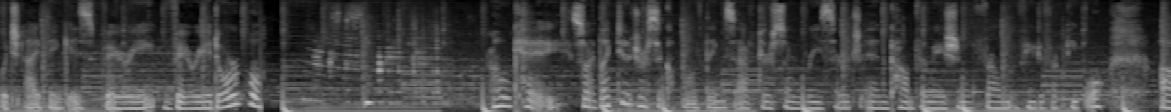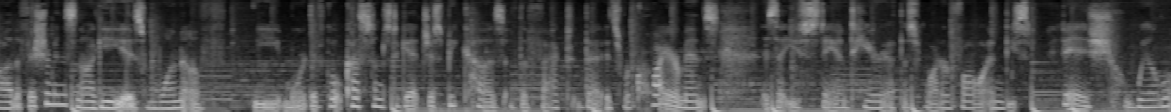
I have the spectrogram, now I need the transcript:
which I think is very, very adorable. Okay, so I'd like to address a couple of things after some research and confirmation from a few different people. Uh, the Fisherman's Nagi is one of the more difficult customs to get just because of the fact that its requirements is that you stand here at this waterfall and these fish will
